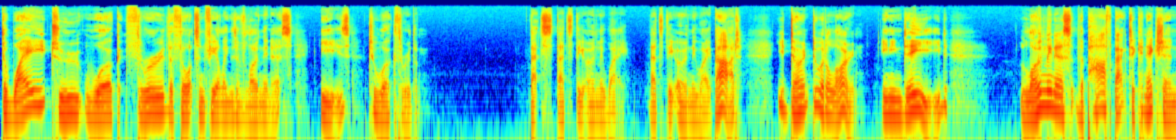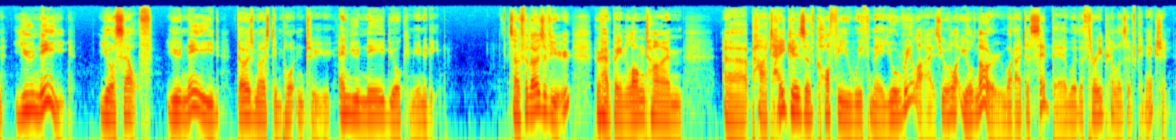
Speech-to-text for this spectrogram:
the way to work through the thoughts and feelings of loneliness is to work through them. That's, that's the only way. That's the only way. But you don't do it alone. And indeed, loneliness, the path back to connection, you need yourself. You need those most important to you, and you need your community. So, for those of you who have been long time uh, partakers of coffee with me, you'll realize, you'll, you'll know what I just said there were the three pillars of connection.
